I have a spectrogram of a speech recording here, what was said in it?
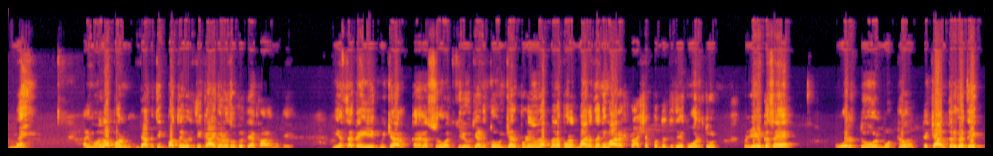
नाही. आणि म्हणून आपण जागतिक पातळीवरती काय घडत होतं त्या काळामध्ये याचा काही एक विचार करायला सुरुवात केली होती. आणि तो विचार पुढे नेऊन आपल्याला परत भारत आणि महाराष्ट्र अशा पद्धतीचं एक वर्तुळ म्हणजे हे कसं आहे? वर्तुळ मोठं त्याच्या अंतर्गत एक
